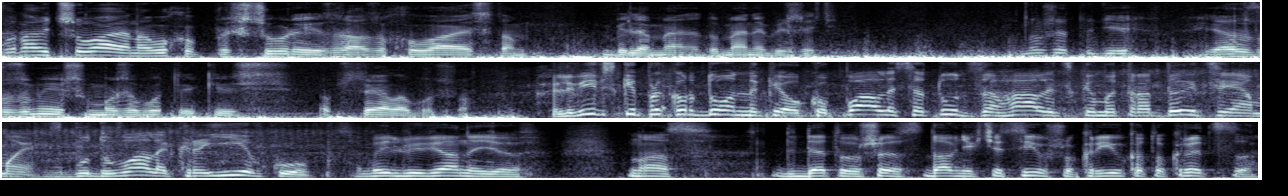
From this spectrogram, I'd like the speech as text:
Вона відчуває на вухо прищурює і зразу ховається там біля мене, до мене біжить. Ну вже тоді я зрозумів, що може бути якийсь обстріл або що. Львівські прикордонники окопалися тут за галицькими традиціями, збудували Криївку. Ми львів'яни є. У нас де то ще з давніх часів, що Криївка то криця.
